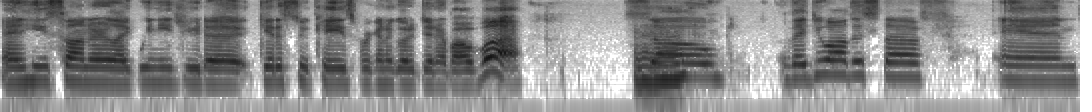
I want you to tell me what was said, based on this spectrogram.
And he's telling her like, "We need you to get a suitcase. We're gonna go to dinner." Blah blah blah. So they do all this stuff, and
